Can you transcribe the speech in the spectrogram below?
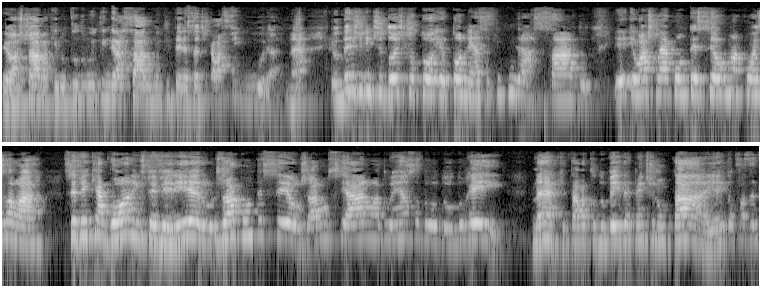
Eu achava aquilo tudo muito engraçado, muito interessante, aquela figura, né? Eu desde 22 que eu tô, eu tô nessa, que engraçado. Eu acho que vai acontecer alguma coisa lá. Você vê que agora, em fevereiro, já aconteceu, já anunciaram a doença do, do, do rei, né? Que estava tudo bem, de repente não tá, e aí estão fazendo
